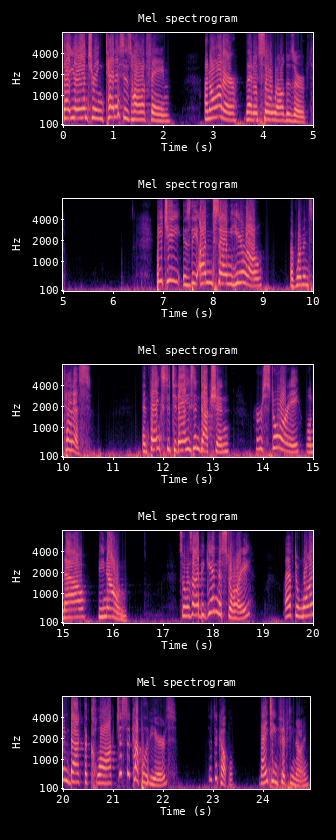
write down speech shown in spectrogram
that you're entering tennis's Hall of Fame, an honor that is so well deserved. Peachy is the unsung hero of women's tennis. And thanks to today's induction, her story will now be known. So as I begin the story, I have to wind back the clock just a couple of years, just a couple, 1959,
